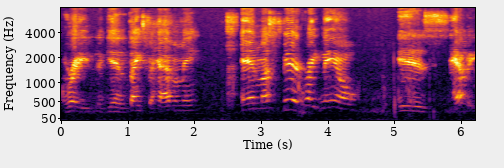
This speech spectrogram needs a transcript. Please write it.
Great. Again, thanks for having me. And my spirit right now is heavy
